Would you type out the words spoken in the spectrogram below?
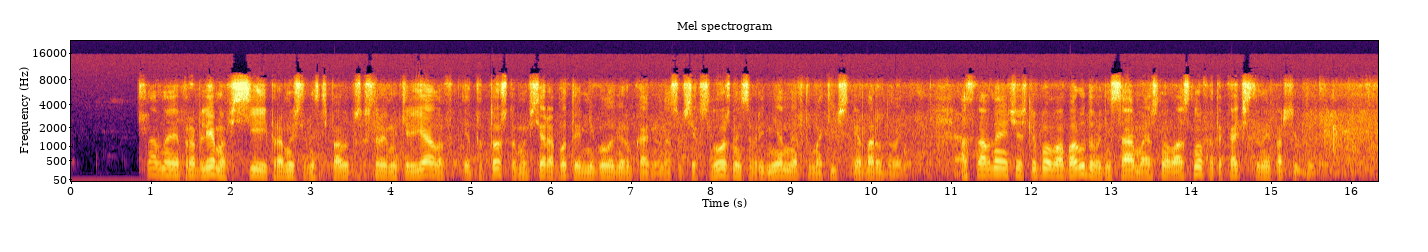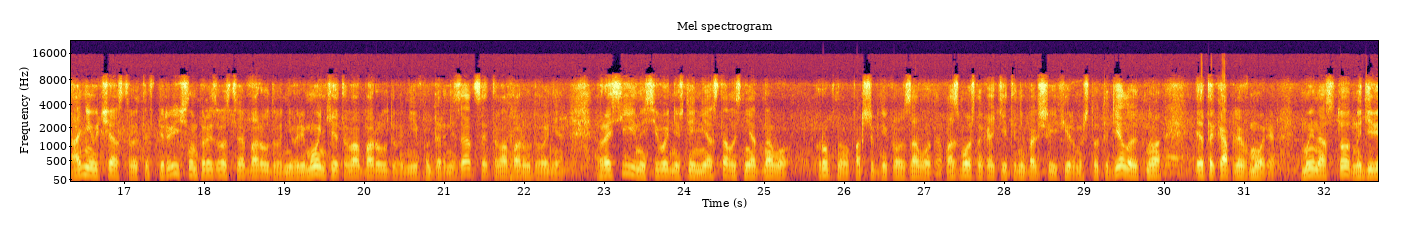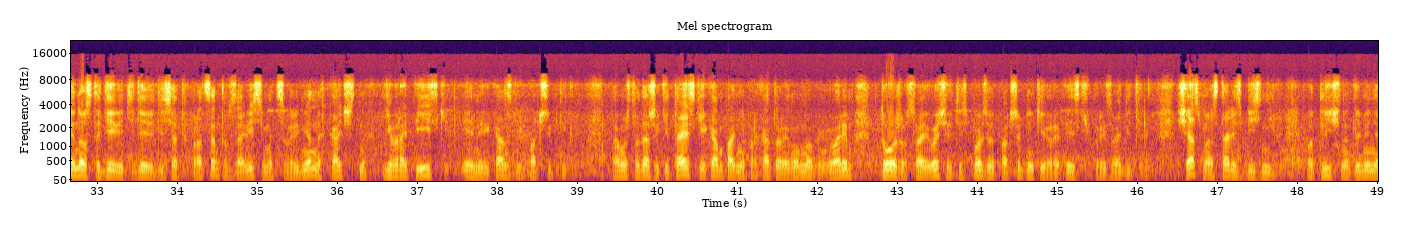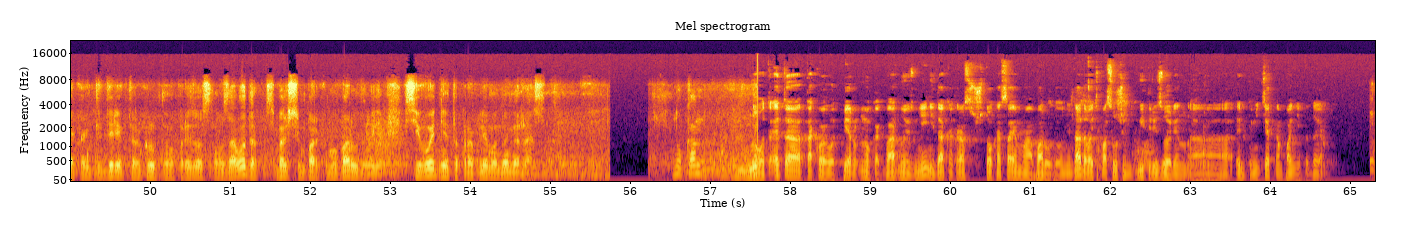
Основная проблема всей промышленности по выпуску стройматериалов – это то, что мы все работаем не голыми руками. У нас у всех сложное современное автоматическое оборудование. Основная часть любого оборудования, самая основа основ – это качественные подшипники. Они участвуют и в первичном производстве оборудования, и в ремонте этого оборудования, и в модернизации этого оборудования. В России на сегодняшний день не осталось ни одного крупного подшипникового завода. Возможно, какие-то небольшие фирмы что-то делают, но это капля в море. Мы на 100, на 99,9% зависим от современных, качественных европейских и американских подшипников. Потому что даже китайские компании, про которые мы много говорим, тоже в свою очередь используют подшипники европейских производителей. Сейчас мы остались без них. Вот лично для меня, как для директора крупного производственного завода с большим парком оборудования, сегодня это проблема номер раз. Ну, кон- Ну вот это такое вот первое, ну как бы одно из мнений, да, как раз что касаемо оборудования, да, давайте послушаем Дмитрий Зорин, э, Эль-комитет компании ТДМ. а,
